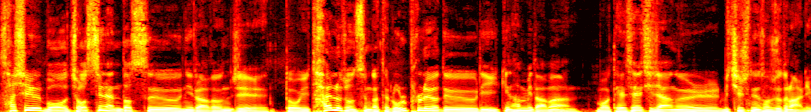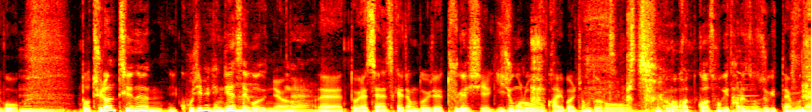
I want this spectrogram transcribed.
사실 뭐 저스틴 앤더슨이라든지 또 이 타일러 존슨 같은 role player들이 있긴 합니다만 뭐 대세 지장을 미칠 수 있는 선수들은 아니고 음. 또 듀란트는 이 고집이 굉장히 세거든요. 네. 네. 또 SNS 계정도 이제 두 개씩 이중으로 가입할 정도로 또 겉과 속이 다른 선수기 때문에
